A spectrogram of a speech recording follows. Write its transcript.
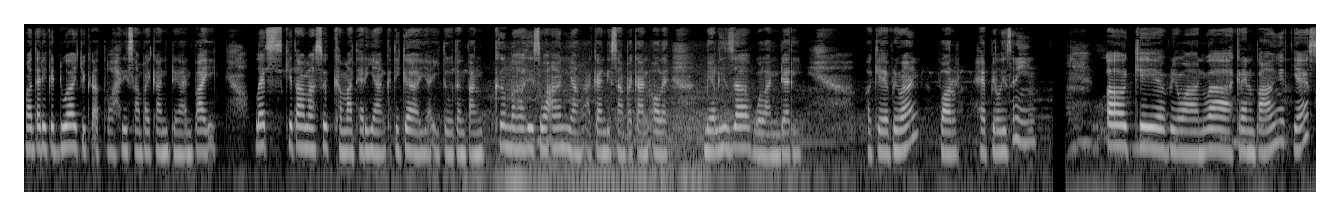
Materi kedua juga telah disampaikan dengan baik. Let's kita masuk ke materi yang ketiga yaitu tentang kemahasiswaan yang akan disampaikan oleh Meliza Wulandari. Oke okay, everyone, for happy listening. Oke okay, everyone, wah keren banget yes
